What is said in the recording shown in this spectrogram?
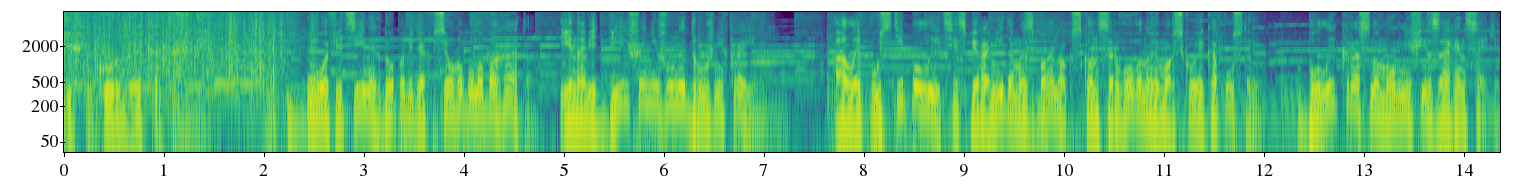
и фигурное катание. У офіційних доповідях всього було багато, і навіть більше, ніж у недружніх країнах. Але пусті полиці з пірамідами з банок з консервованою морською капустою були красномовніші за генсеків.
